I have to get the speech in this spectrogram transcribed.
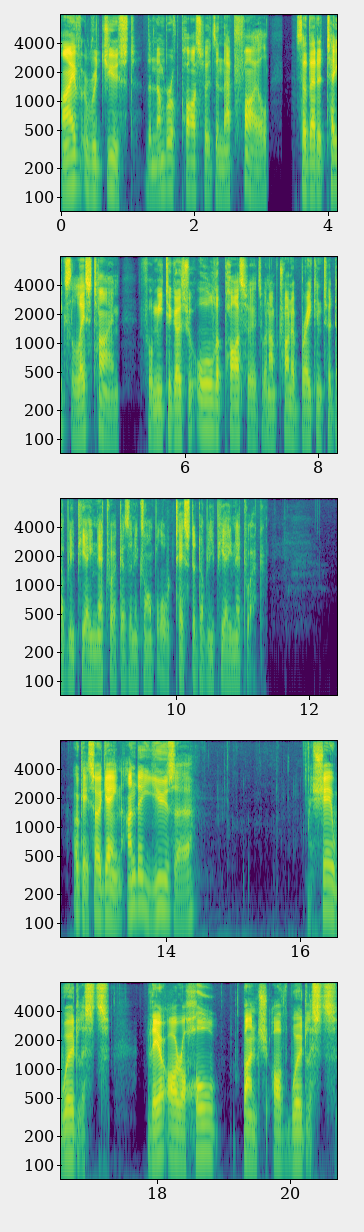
I've reduced the number of passwords in that file so that it takes less time for me to go through all the passwords when I'm trying to break into a WPA network, as an example, or test a WPA network. Okay, so again, under user, share word lists, there are a whole bunch of word lists.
